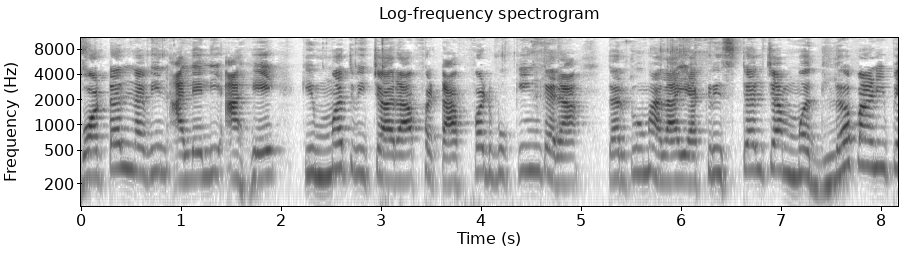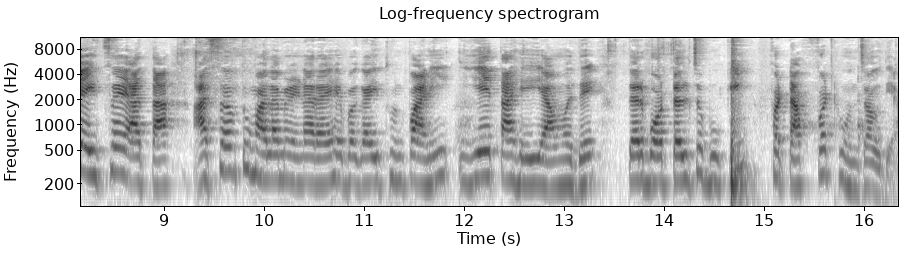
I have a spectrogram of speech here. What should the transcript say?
बॉटल नवीन आलेली आहे. किंमत विचारा फटाफट बुकिंग करा. तर तुम्हाला या क्रिस्टलच्या मधलं पाणी प्यायचं आहे आता. असं तुम्हाला मिळणार आहे. हे बघा इथून पाणी येत आहे यामध्ये. तर बॉटलचं बुकिंग फटाफट होऊन जाऊ द्या.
